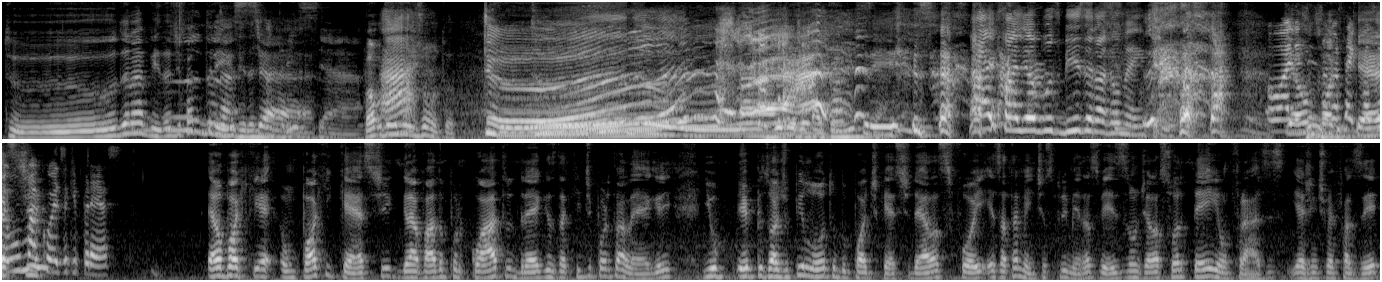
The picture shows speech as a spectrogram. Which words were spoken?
Tudo na Vida de Tudo Patrícia. na vida de Patrícia. Vamos todo Ah. mundo junto. Tudo na vida de Patrícia. Ai, falhamos miseravelmente. Olha, é a um gente não consegue fazer podcast- uma coisa que presta. É um podcast, um podcast gravado por quatro drags daqui de Porto Alegre. E o episódio piloto do podcast delas foi exatamente as primeiras vezes, onde elas sorteiam frases. E a gente vai fazer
